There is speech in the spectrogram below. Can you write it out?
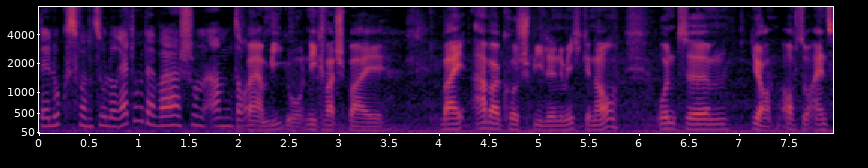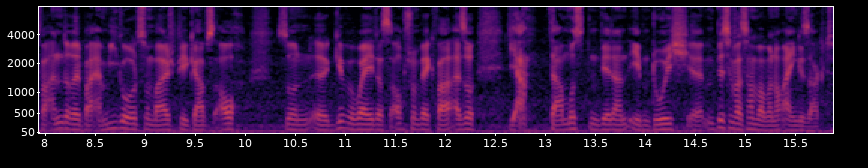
der Lux von Soloretto, der war schon am Donnerstag. Bei Amigo, nee, Quatsch, bei, bei Abacus-Spiele nämlich, genau. Und ähm, ja, auch so ein, zwei andere. Bei Amigo zum Beispiel gab es auch so ein äh, Giveaway, das auch schon weg war. Also ja, da mussten wir dann eben durch. Äh, ein bisschen was haben wir aber noch eingesagt.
